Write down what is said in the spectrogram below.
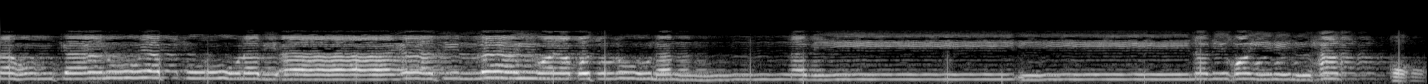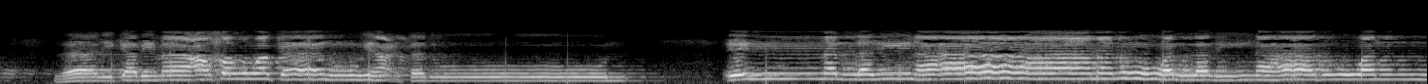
أنهم كانوا يكفرون بآيات الله ويقتلون النبيين بغير الحق. ذلك بما عصوا وكانوا يعتدون. إن الذين آمنوا والذين هادوا والنبيين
